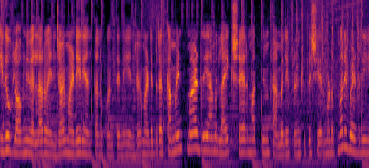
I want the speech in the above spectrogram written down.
ಇದು ವ್ಲಾಗ್ ನೀವೆಲ್ಲರೂ ಎಂಜಾಯ್ ಮಾಡಿರಿ ಅಂತ ಅನ್ಕೊಂತೀನಿ. ಎಂಜಾಯ್ ಮಾಡಿದ್ರೆ ಕಮೆಂಟ್ ಮಾಡಿರಿ. ಆಮೇಲೆ ಲೈಕ್ ಶೇರ್ ಮತ್ತು ನಿಮ್ಮ ಫ್ಯಾಮಿಲಿ ಫ್ರೆಂಡ್ ಜೊತೆ ಶೇರ್ ಮಾಡೋದು ಮರಿಬೇಡ್ರಿ.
